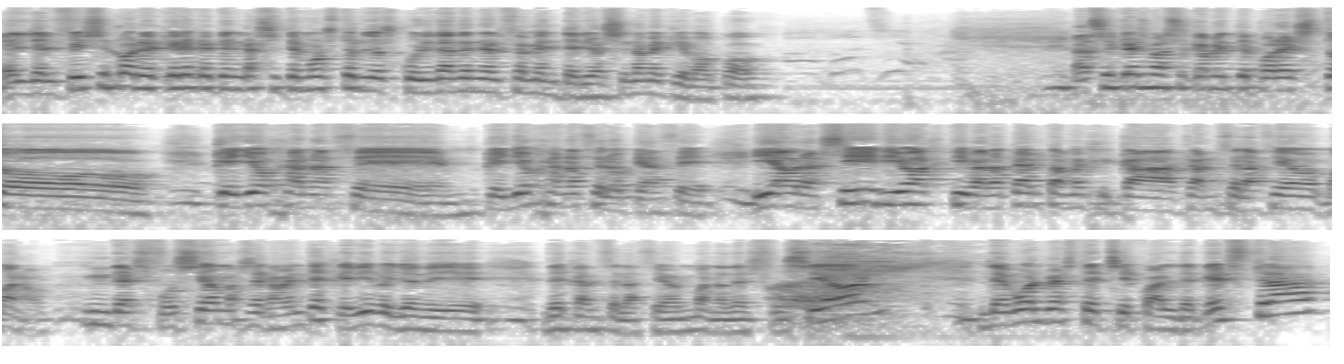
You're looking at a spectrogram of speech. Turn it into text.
El del físico requiere que tenga siete monstruos de oscuridad en el cementerio, si no me equivoco. Así que es básicamente por esto que Johan hace que Johan hace lo que hace. Y ahora sí, Dio activa la carta mágica cancelación, bueno, desfusión básicamente, que digo yo de, cancelación, bueno, desfusión, devuelve a este chico al deck extra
